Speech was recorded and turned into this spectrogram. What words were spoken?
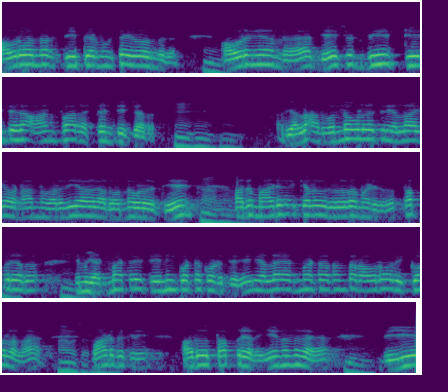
ಅವರು ಒಂದ್ ವರ್ಷ ಬಿ ಪಿ ಎಡ್ ಮುಗಿಸ್ತಾ ಇವ್ರು ಒಂದು ಅವ್ರನ್ನೇನಂದ್ರ they should be teacher on for assistant teacher ಅದೆಲ್ಲ ಅದು ಒಂದೇ ಉಳಿದೈತಿ ಎಲ್ಲ ಆಗ್ಯಾವ. ನಾನು ವರದಿ ಅದು ಒಂದೇ ಉಳಿದೈತಿ. ಅದು ಮಾಡಿದ್ರೆ ಕೆಲವರು ವಿರೋಧ ಮಾಡಿದ್ರು. ತಪ್ಪ್ರಿ ಅದು. ನಿಮ್ಗೆ ಹೆಡ್ ಮಾಸ್ಟರ್ ಟ್ರೈನಿಂಗ್ ಕೊಟ್ಟ ಕೊಡ್ತೀರಿ. ಎಲ್ಲ ಹೆಡ್ ಮಾಸ್ಟರ್ ಅದಂತಾರ ಅವ್ರವ್ರು ಇಕ್ವಲ್ ಅಲ್ಲ. ಮಾಡ್ಬೇಕ್ರಿ. ಅದು ತಪ್ಪ್ರಿ ಅದು. ಏನಂದ್ರೆ B A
